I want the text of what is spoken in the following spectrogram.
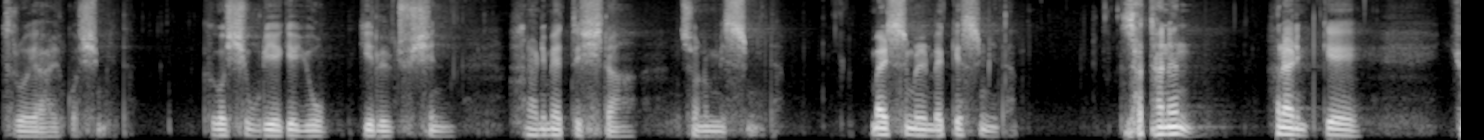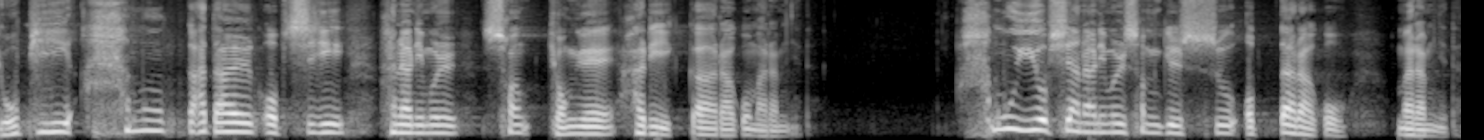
들어야 할 것입니다. 그것이 우리에게 욥기를 주신 하나님의 뜻이라 저는 믿습니다. 말씀을 맺겠습니다. 사탄은 하나님께 욥이 아무 까닭 없이 하나님을 경외하리까라고 말합니다. 아무 이유 없이 하나님을 섬길 수 없다라고 말합니다.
